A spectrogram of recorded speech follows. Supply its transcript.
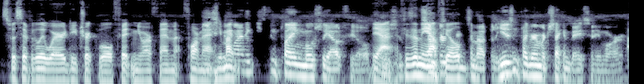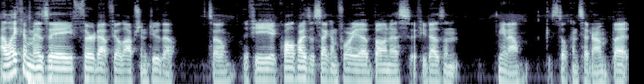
specifically where Dietrich will fit in your fam- format. He's He might. playing, he's been playing mostly outfield. Yeah, if he's in the some outfield- some outfield. He doesn't play very much second base anymore. I like him as a third outfield option too, though. So if he qualifies at second for you, bonus. If he doesn't, you know, still consider him. But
